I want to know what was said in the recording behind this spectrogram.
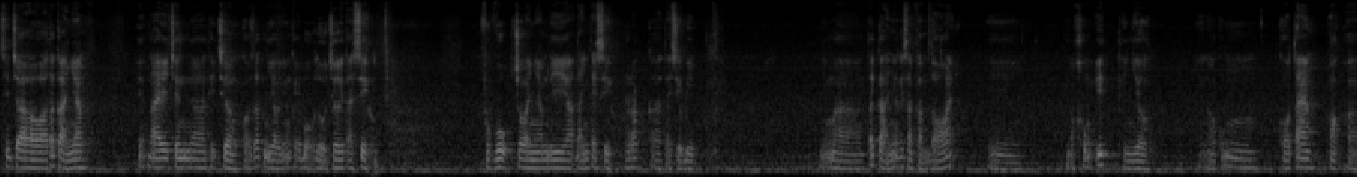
Xin chào tất cả anh em. Hiện nay trên ờ, thị trường có rất nhiều những cái bộ đồ chơi tài xỉu Phục vụ cho anh em đi à, đánh tài xỉu, lắc à, tài xỉu bịp. Nhưng mà tất cả những cái sản phẩm đó ấy, thì nó không ít thì nhiều. Thì Nó cũng có tang hoặc là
